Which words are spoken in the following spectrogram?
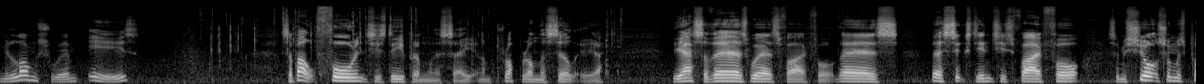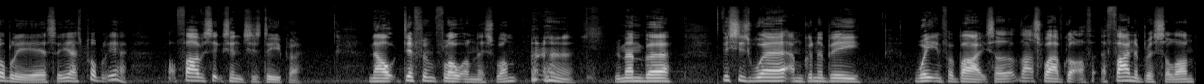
My long swim is, it's about four inches deeper, I'm going to say, and I'm proper on the silt here. Yeah, so there's where's five foot. There's there's 60 inches, five foot. So my short swim was probably here. So yeah, it's probably yeah, about five or six inches deeper. Now, different float on this one. Remember, this is where I'm going to be waiting for bites. So that's why I've got a, a finer bristle on,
